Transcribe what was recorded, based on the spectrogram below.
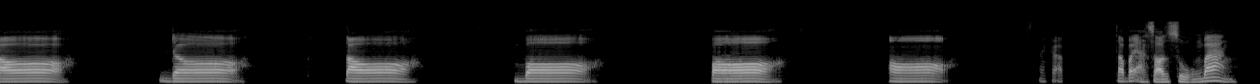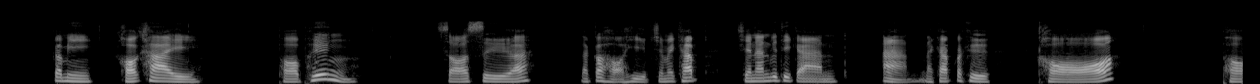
ตอ ดอ ตอ บอ ปอ อ นะครับ ต่อไปอักษรสูงบ้าง ก็มีขอไข่ พอพึ่ง สอเสือ แล้วก็หอหีบใช่ไหมครับ ฉะนั้นวิธีการอ่านนะครับก็คือ ขอ พอ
